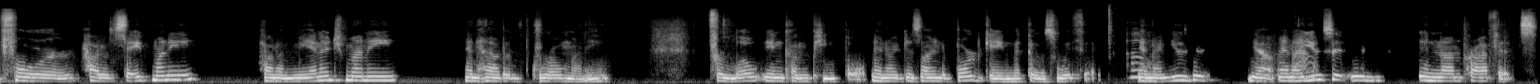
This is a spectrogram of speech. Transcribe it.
for how to save money, how to manage money, and how to grow money for low income people. And I designed a board game that goes with it. Oh. And I use it, yeah, and wow. I use it in, in nonprofits.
